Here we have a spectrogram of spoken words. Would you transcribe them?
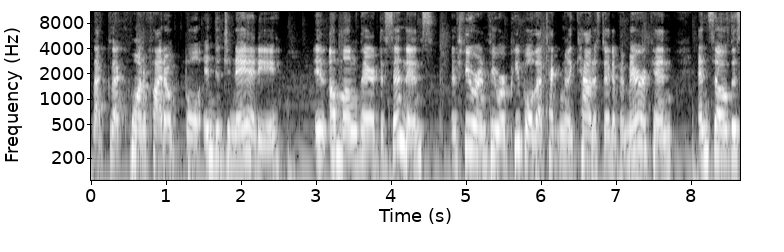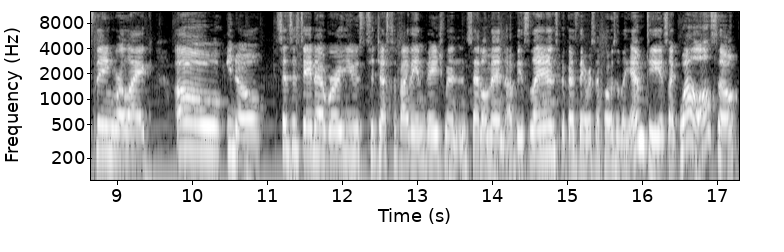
that that quantifiable indigeneity in, among their descendants there's fewer and fewer people that technically count as native american. And so this thing where like oh, you know, census data were used to justify the invasion and settlement of these lands because they were supposedly empty. It's like, well, also,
